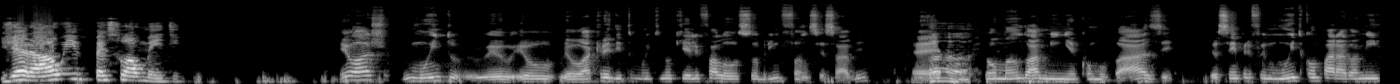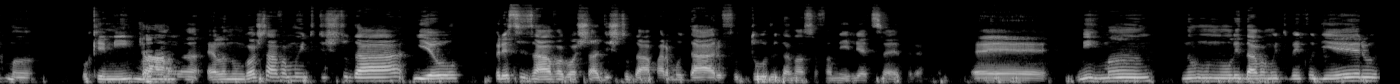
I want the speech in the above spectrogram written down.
Geral e pessoalmente? Eu acho muito, eu, eu, eu acredito muito no que ele falou sobre infância, sabe? É, uhum. Tomando a minha como base, eu sempre fui muito comparado à minha irmã, porque minha irmã, tá. ela não gostava muito de estudar e eu precisava gostar de estudar para mudar o futuro da nossa família, etc. É, minha irmã não, não, lidava muito bem com dinheiro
